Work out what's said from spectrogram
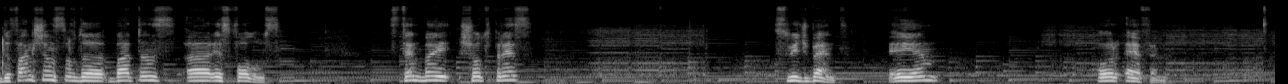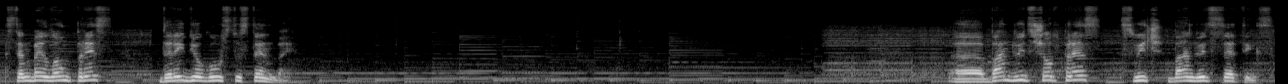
The functions of the buttons are as follows. Standby short press, switch band, AM or FM. Standby long press, the radio goes to standby. Uh, bandwidth short press, switch bandwidth settings.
